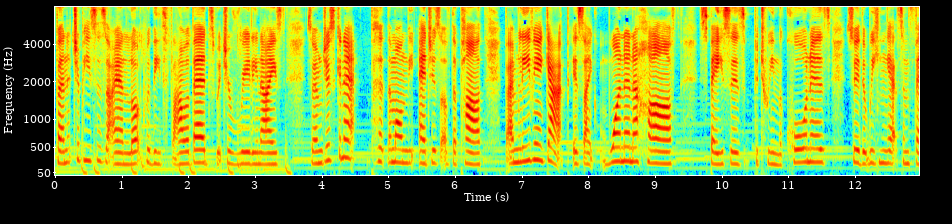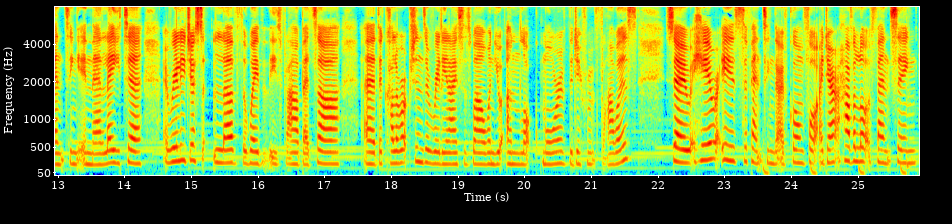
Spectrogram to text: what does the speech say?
furniture pieces that I unlocked were these flower beds, which are really nice. So I'm just gonna put them on the edges of the path, but I'm leaving a gap. It's like one and a half spaces between the corners so that we can get some fencing in there later. I really just love the way that these flower beds are. Uh, the color options are really nice as well when you unlock more of the different flowers. So here is the fencing that I've gone for. I don't have a lot of fencing.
